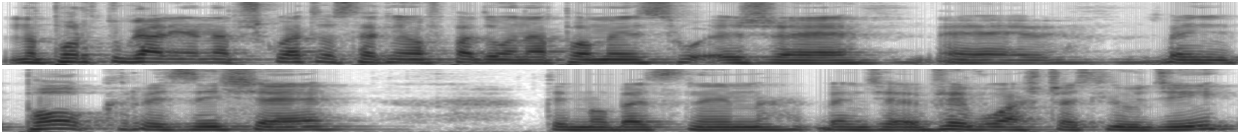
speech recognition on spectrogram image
no Portugalia na przykład ostatnio wpadła na pomysł, że e, po kryzysie tym obecnym będzie wywłaszczać ludzi.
